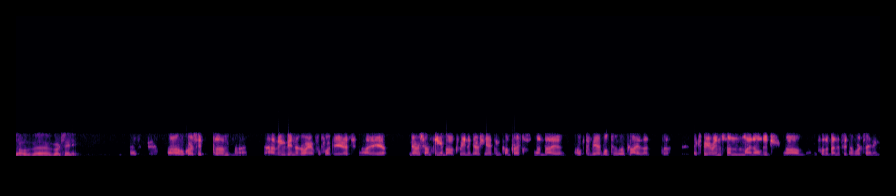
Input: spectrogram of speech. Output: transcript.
of uh, World Sailing. Yes. Uh, of course, um, having been a lawyer for 40 years, I uh, know something about renegotiating contracts, and I hope to be able to apply that experience and my knowledge um, for the benefit of World Sailing.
